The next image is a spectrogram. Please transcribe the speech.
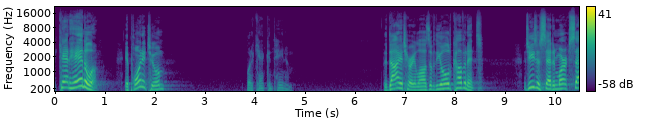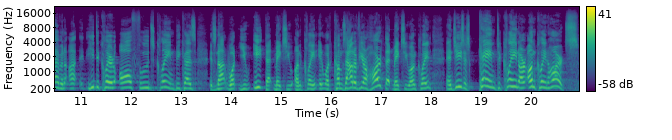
You can't handle him. It pointed to him, but it can't contain him. The dietary laws of the old covenant Jesus said in Mark 7, uh, he declared all foods clean because it's not what you eat that makes you unclean, it's what comes out of your heart that makes you unclean. And Jesus came to clean our unclean hearts.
